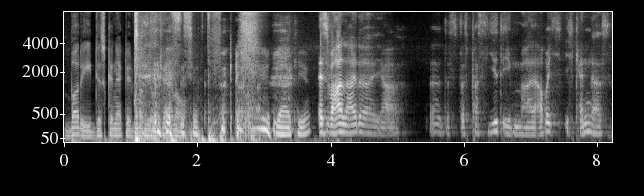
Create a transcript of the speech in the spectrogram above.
Buddy disconnected from your channel. ist, ja, okay. Es war leider, ja, äh, das, das passiert eben mal, aber ich, ich kenne das.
